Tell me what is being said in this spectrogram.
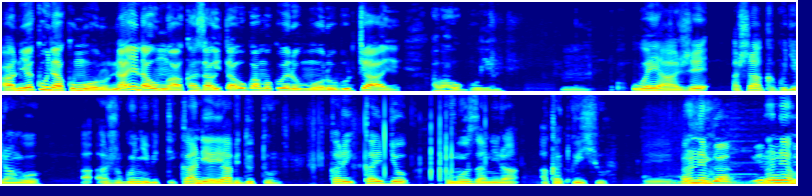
Ahantu ngiye kunyaka umuhoro nawe ndawumwaka azahita awugwamo kubera umuhoro uba utyaye aba awuguyemo. We yaje ashaka kugira ngo ajugunye ibiti kandi yari yabidutumye. Ko ari byo tumuzanira akatwishyura. Noneho- n'ino- noneho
